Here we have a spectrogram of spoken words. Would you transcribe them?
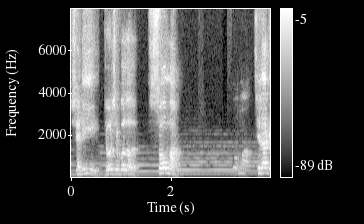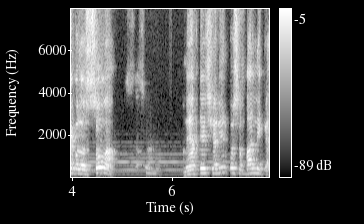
शरीर ज़ोर से बोलो सोमा। चिल्ला के बोलो सोमा। हमें अपने शरीर को संभालने का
